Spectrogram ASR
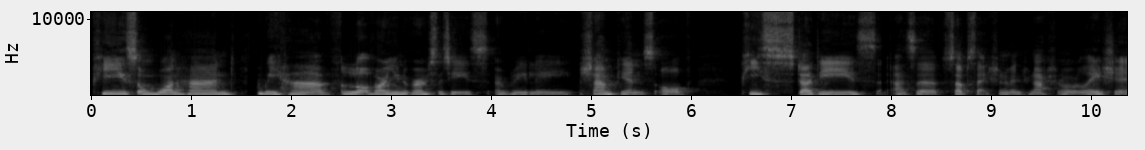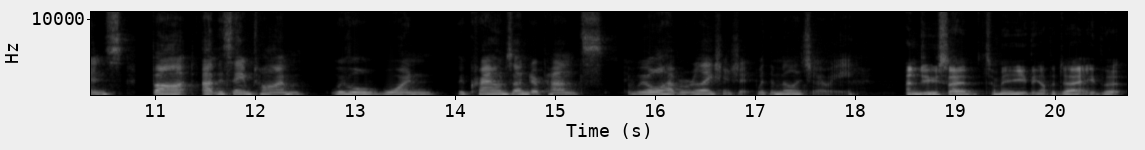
peace on one hand. We have a lot of our universities are really champions of peace studies as a subsection of international relations, but at the same time, we've all worn the crown's underpants. We all have a relationship with the military. And you said to me the other day that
